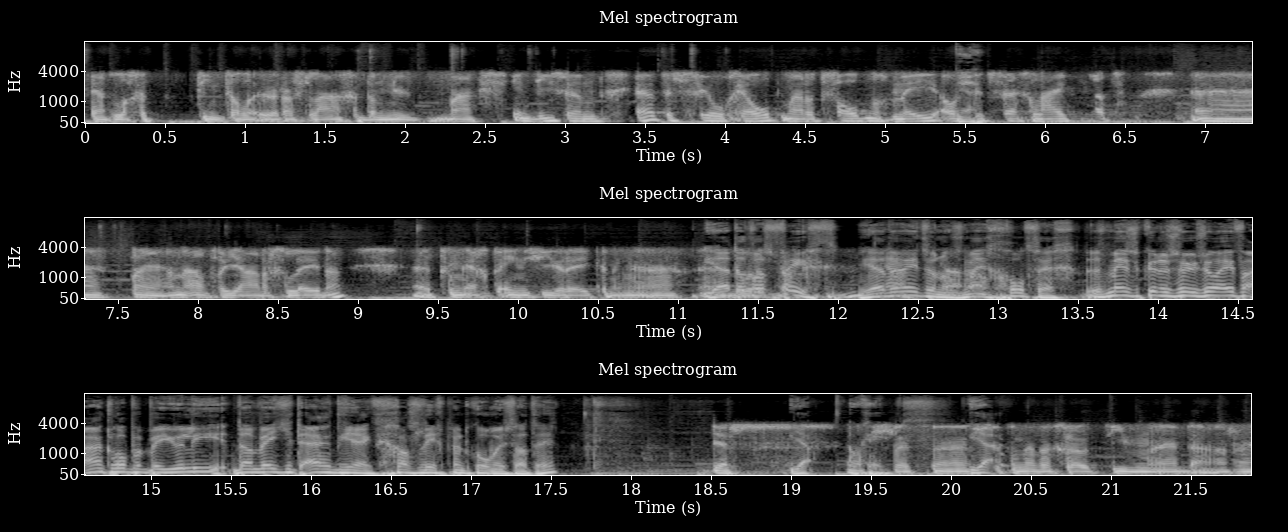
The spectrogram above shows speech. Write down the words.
ja, lag het tientallen euro's lager dan nu. Maar in die zin, hè, het is veel geld, maar het valt nog mee als je het vergelijkt met eh, nou ja, een aantal jaren geleden. Eh, toen echt energierekeningen. eh, Ja, dat was feest. Ja, dat weten we nog. Mijn god zeg. Dus mensen kunnen sowieso even aankloppen bij jullie. Dan weet je het eigenlijk direct. Gaslicht.com is dat, hè? Yes. Ja, oké. Absoluut. eh, We zitten met een groot team eh, daar. eh,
